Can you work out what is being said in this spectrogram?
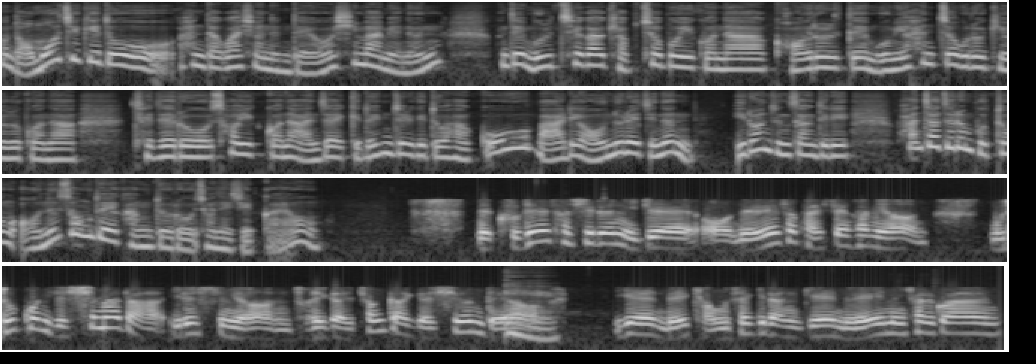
뭐 넘어지기도 한다고 하셨는데요. 심하면은. 근데 물체가 겹쳐 보이거나 걸을 때 몸이 한쪽으로 기울거나 제대로 서 있거나 앉아 있기도 힘들기도 하고 말이 어눌해지는 이런 증상들이 환자들은 보통 어느 정도의 강도로 전해질까요? 네, 그게 사실은 이제 어, 뇌에서 발생하면 무조건 이제 심하다 이랬으면 저희가 평가하기가 쉬운데요. 예. 이게 뇌 경색이란 게 뇌에 있는 혈관의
